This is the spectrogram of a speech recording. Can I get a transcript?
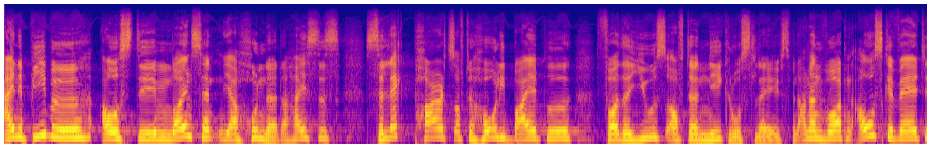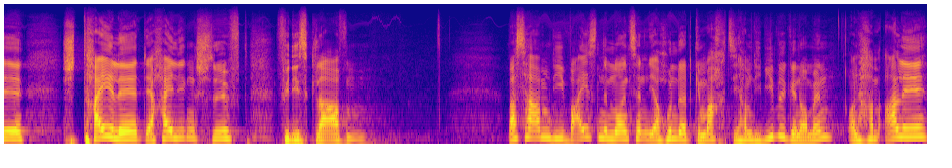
eine Bibel aus dem 19. Jahrhundert. Da heißt es Select Parts of the Holy Bible for the Use of the Negro Slaves. Mit anderen Worten, ausgewählte Teile der Heiligen Schrift für die Sklaven. Was haben die Weißen im 19. Jahrhundert gemacht? Sie haben die Bibel genommen und haben alle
